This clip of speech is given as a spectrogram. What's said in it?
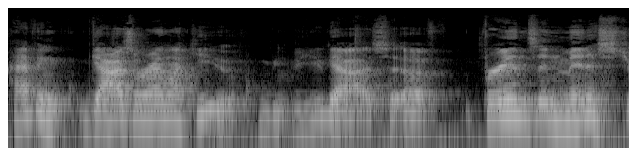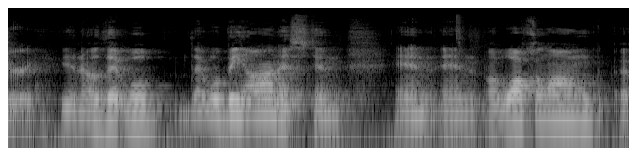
having guys around like you, you guys, uh, friends in ministry, you know, that will that will be honest and and and walk along uh,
